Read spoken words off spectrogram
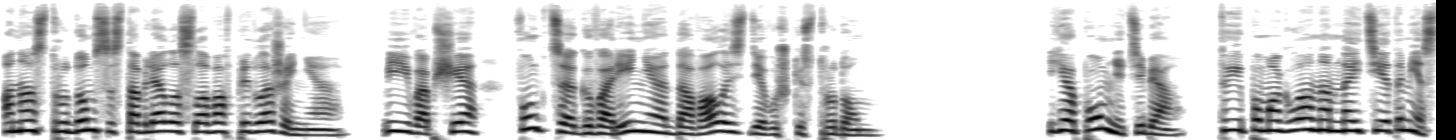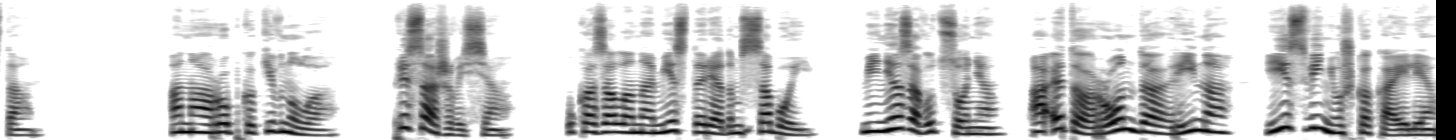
Она с трудом составляла слова в предложения. И вообще, функция говорения давалась девушке с трудом. «Я помню тебя. Ты помогла нам найти это место». Она робко кивнула. «Присаживайся», — указала на место рядом с собой. «Меня зовут Соня, а это Ронда, Рина и свинюшка Кайли».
